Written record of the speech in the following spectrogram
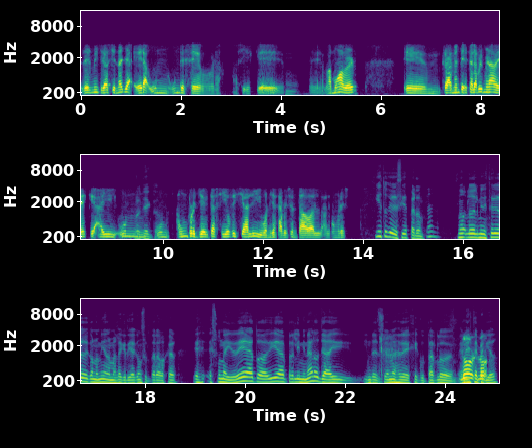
del Ministerio de Hacienda ya era un, un deseo, ¿verdad? Así es que mm. eh, vamos a ver eh, realmente esta es la primera vez que hay un proyecto. Un, proyecto así oficial y bueno, ya está presentado al, Congreso. Y esto que decías, perdón, no, lo del Ministerio de Economía, nomás la quería consultar a Oscar. ¿Es, ¿Es, una idea todavía preliminar o ya hay intenciones de ejecutarlo en este periodo?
